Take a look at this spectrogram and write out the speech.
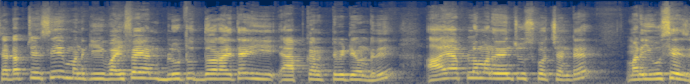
సెటప్ చేసి మనకి వైఫై అండ్ బ్లూటూత్ ద్వారా అయితే ఈ యాప్ కనెక్టివిటీ ఉంటుంది ఆ యాప్లో మనం ఏం చూసుకోవచ్చు అంటే మన యూసేజ్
